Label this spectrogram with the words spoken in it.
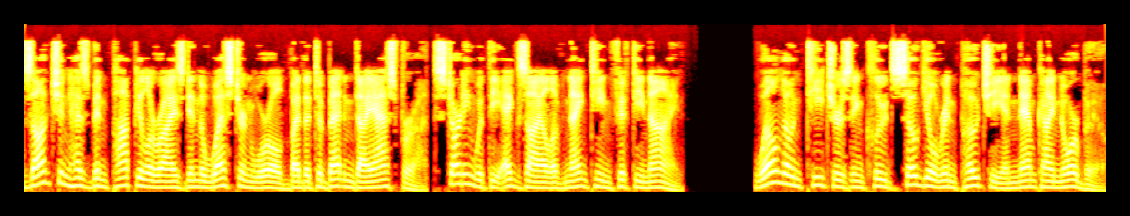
Dzogchen has been popularized in the Western world by the Tibetan diaspora, starting with the exile of 1959. Well-known teachers include Sogyal Rinpoche and Namkhai Norbu.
